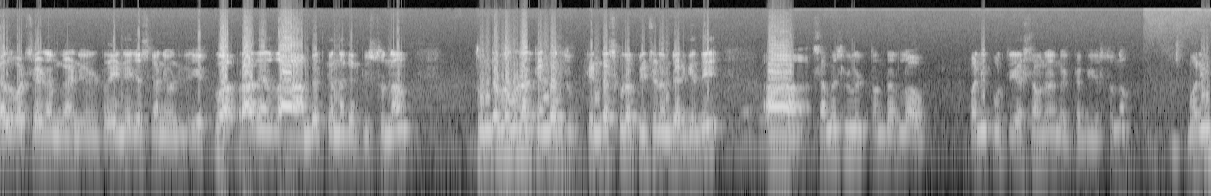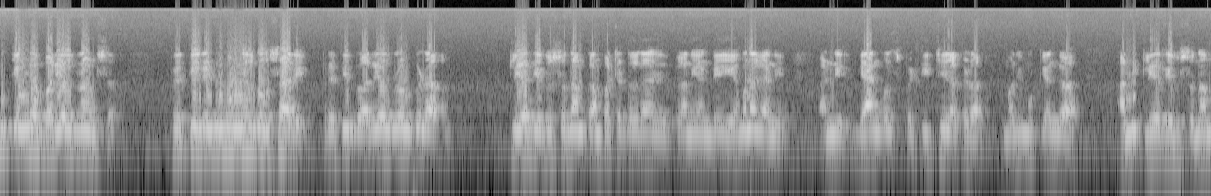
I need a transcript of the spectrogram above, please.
కల్వర్ట్ చేయడం కానివ్వండి డ్రైనేజెస్ కానివ్వండి ఎక్కువ ప్రాధాన్యత అంబేద్కర్ నగర్కి ఇస్తున్నాం. తొందరలో కూడా టెండర్స్ టెండర్స్ కూడా పిలిచడం జరిగింది. ఆ సమస్యలు తొందరలో పని పూర్తి చేస్తామని మేము తెలియజేస్తున్నాం. మరీ ముఖ్యంగా బరియల్ గ్రౌండ్స్. ప్రతి రెండు మూడు నెలలకు ఒకసారి ప్రతి బరియల్ కూడా క్లియర్ చేపిస్తున్నాం. కంపల్సరీ కానీ కానివ్వండి ఏమైనా కానీ అన్ని గ్యాంగ్ వర్క్స్ పెట్టించి అక్కడ మరి ముఖ్యంగా అన్ని క్లియర్ చేపిస్తున్నాం.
